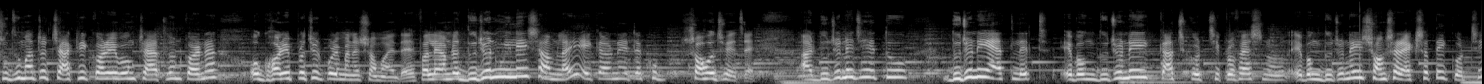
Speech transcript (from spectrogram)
শুধুমাত্র চাকরি করে এবং ট্রায়াথলন করে না, ও ঘরে প্রচুর পরিমাণে সময় দেয়। ফলে আমরা দুজন মিলেই সামলাই, এই কারণে এটা খুব সহজ হয়ে যায়। আর দুজনে যেহেতু, দুজনেই অ্যাথলেট এবং দুজনেই কাজ করছি প্রফেশনাল এবং দুজনেই সংসার একসাথেই করছি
